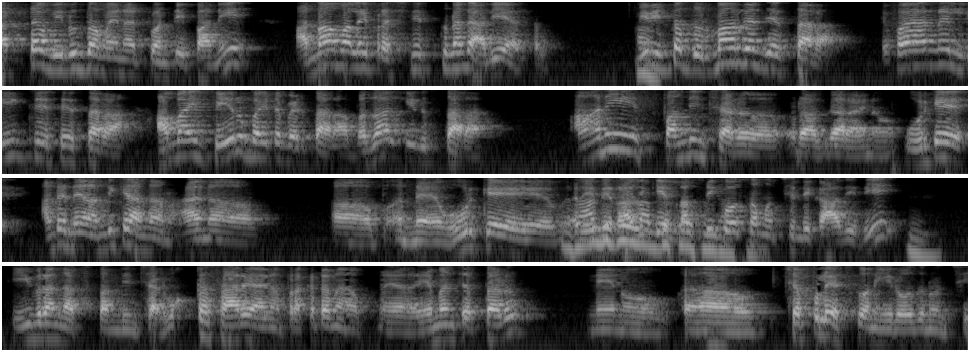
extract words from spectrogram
చట్ట విరుద్ధమైనటువంటి పని. అన్నామలై ప్రశ్నిస్తున్నది అదే అసలు మీరు ఇంత దుర్మార్గం చేస్తారా? ఎఫ్ఐఆర్ నే లీక్ చేసేస్తారా? అమ్మాయి పేరు బయట పెడతారా? బజార్ ఇడుస్తారా అని స్పందించాడు రాజు గారు ఆయన. ఊరికే అంటే నేను అందుకే అన్నాను. ఆయన ఊరికే రాజకీయ లబ్ధి కోసం వచ్చింది కాదు ఇది. తీవ్రంగా స్పందించాడు. ఒక్కసారి ఆయన ప్రకటన ఏమని చెప్తాడు? నేను ఆ, చెప్పులు వేసుకొని ఈ రోజు నుంచి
